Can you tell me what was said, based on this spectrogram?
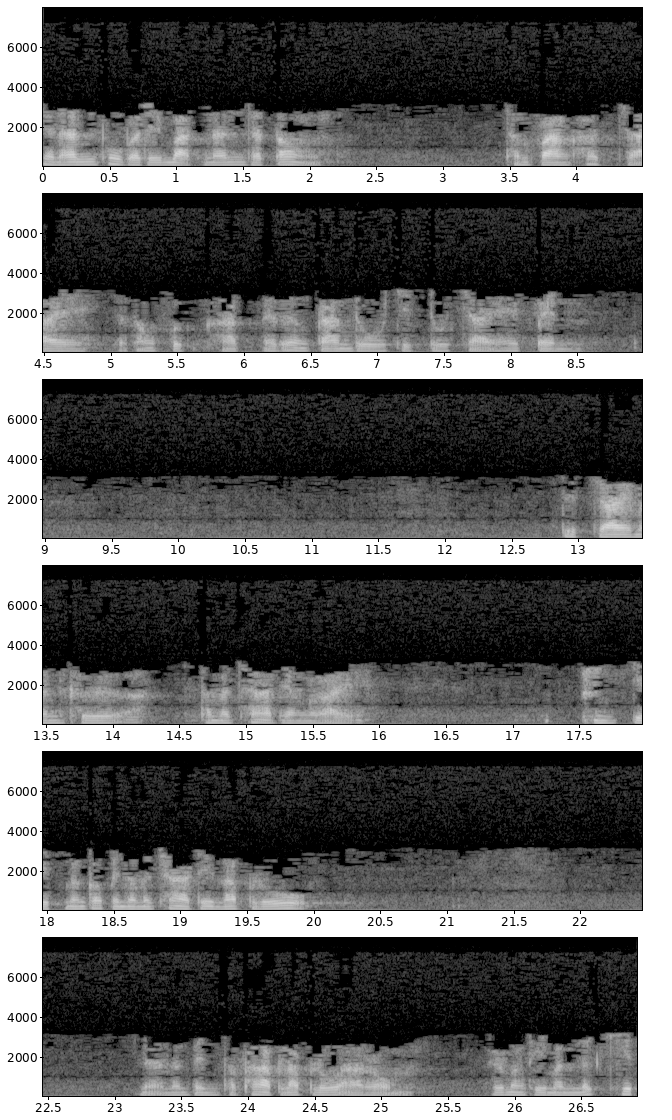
ฉะนั้นผู้ปฏิบัตินั้นจะต้องทำความเข้าใจ จะต้องฝึกหัดในเรื่องการดูจิตดูใจให้เป็น จิตใจมันคือธรรมชาติอย่างไร จิตมันก็เป็นธรรมชาติที่รับรู้เนี่ยมันเป็นสภาพรับรู้อารมณ์ หรือบางทีมันนึกคิด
